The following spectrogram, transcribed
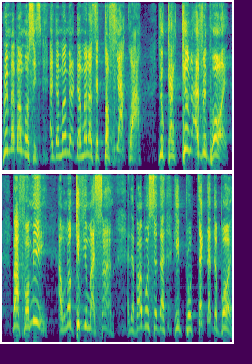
Remember Moses. And the mother, the mother said, Tofiakwa, you can kill every boy. But for me, I will not give you my son. And the Bible said that he protected the boy.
